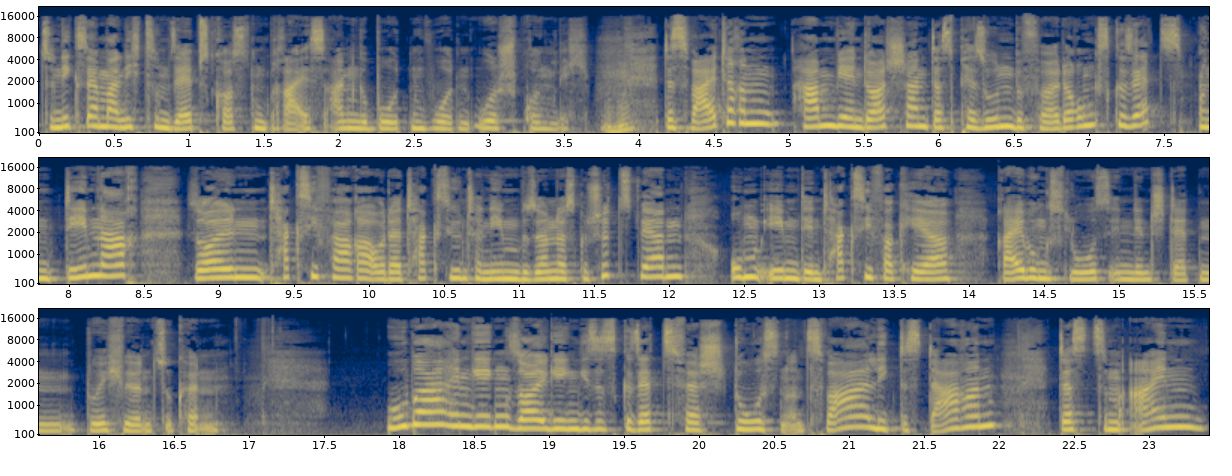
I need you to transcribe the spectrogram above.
zunächst einmal nicht zum Selbstkostenpreis angeboten wurden ursprünglich. Mhm. Des Weiteren haben wir in Deutschland das Personenbeförderungsgesetz und demnach sollen Taxifahrer oder Taxiunternehmen besonders geschützt werden, um eben den Taxiverkehr reibungslos in den Städten durchführen zu können. Uber hingegen soll gegen dieses Gesetz verstoßen. Und zwar liegt es daran, dass zum einen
